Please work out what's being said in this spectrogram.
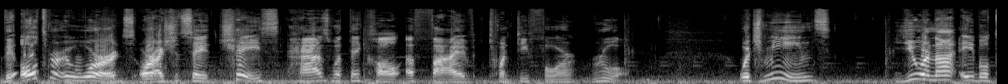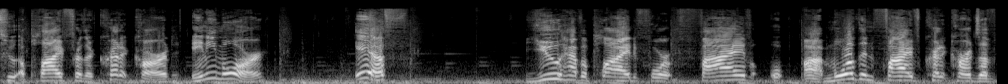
The Ultimate Rewards, or I should say Chase, has what they call a 524 rule, which means you are not able to apply for their credit card anymore if you have applied for five, uh, more than five credit cards of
